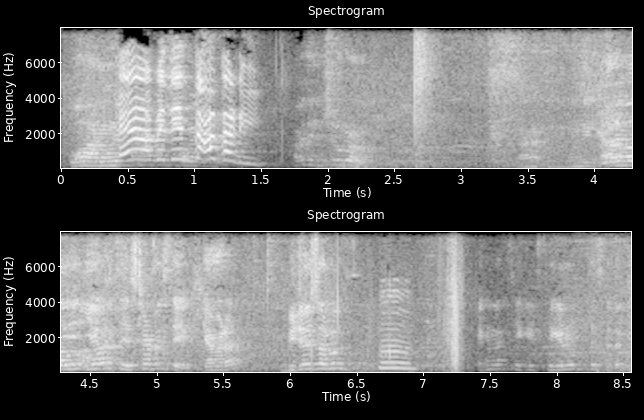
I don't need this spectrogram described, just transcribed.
ও হ্যাঁ আমি দিন তাড়াতাড়ি। আমি দিন শুরু করো আরে বাবু ইয়ে হচ্ছে স্টার্ট হয়েছে ক্যামেরা ভিডিও চালু। হচ্ছে? হুম। এখানে সেকেন্ড সেকেন্ড উঠতেছে দেখো।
